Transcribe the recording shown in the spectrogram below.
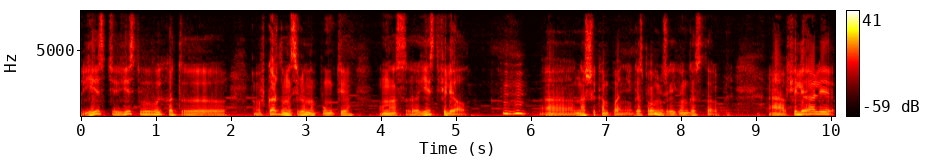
Есть, есть выход. Э, в каждом населенном пункте у нас есть филиал угу. нашей компании «Газпром Межрегион Гастарполь». А в филиале,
